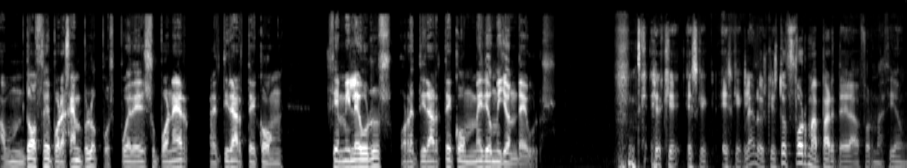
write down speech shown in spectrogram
a un 12, por ejemplo, pues puede suponer retirarte con 100.000 euros o retirarte con medio millón de euros. es, que, es, que, es que, claro, es que esto forma parte de la formación,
